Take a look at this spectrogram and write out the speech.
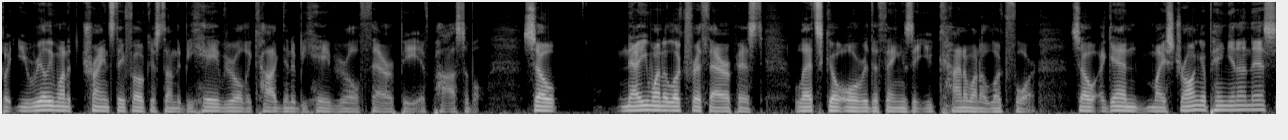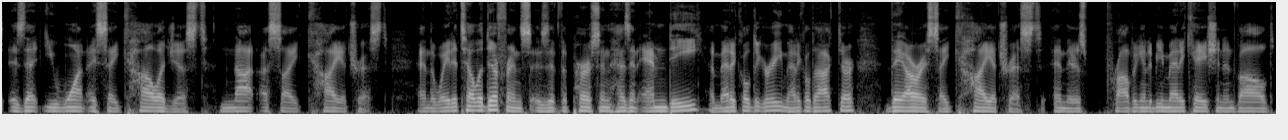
but you really want to try and stay focused on the behavioral, the cognitive behavioral therapy if possible. So now you want to look for a therapist. Let's go over the things that you kind of want to look for. So, again, my strong opinion on this is that you want a psychologist, not a psychiatrist. And the way to tell the difference is if the person has an MD, a medical degree, medical doctor, they are a psychiatrist. And there's probably going to be medication involved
